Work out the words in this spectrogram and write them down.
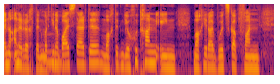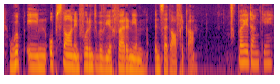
in 'n ander rigting. Mm. Martina baie sterkte, mag dit met jou goed gaan en mag jy daai boodskap van hoop en opstaan en vorentoe beweeg verder neem in Suid-Afrika. Baie dankie.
